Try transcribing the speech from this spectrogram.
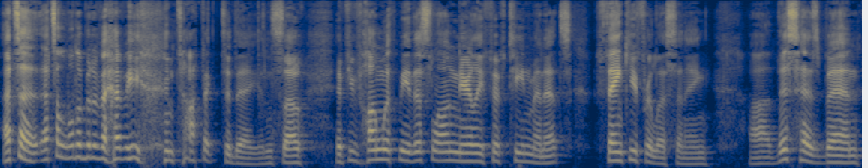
That's a that's a little bit of a heavy topic today. And so if you've hung with me this long, nearly 15 minutes, thank you for listening. Uh, this has been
